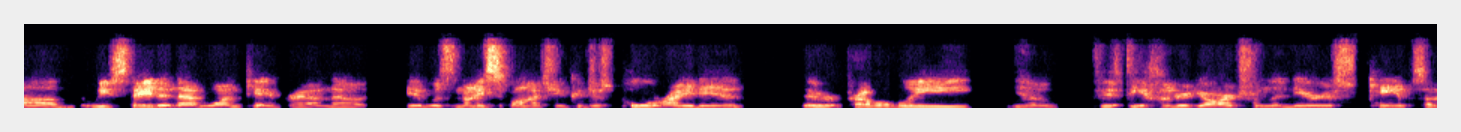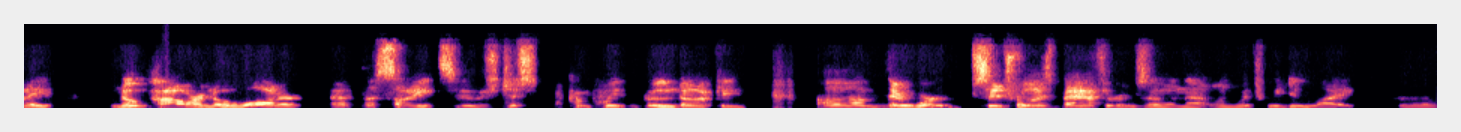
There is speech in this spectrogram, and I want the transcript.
Um, we stayed in that one campground. Now it was nice spots. You could just pull right in. They were probably, you know, 50, 100 yards from the nearest campsite. No power, no water at the sites. It was just complete boondocking. Um, there were centralized bathrooms though in that one, which we do like. Uh,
